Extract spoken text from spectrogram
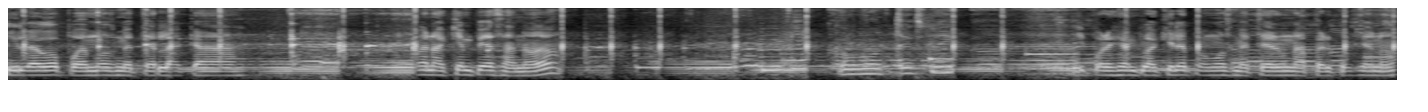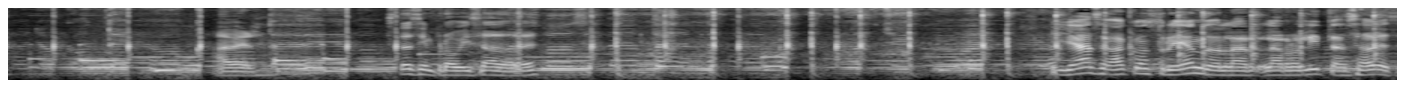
Y luego podemos meterle acá. Bueno, aquí empieza, ¿no? ¿Cómo te explico? Y por ejemplo, aquí le podemos meter una percusión, ¿no? A ver, esto es improvisado, ¿eh? Ya se va construyendo la, la rolita, ¿sabes?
